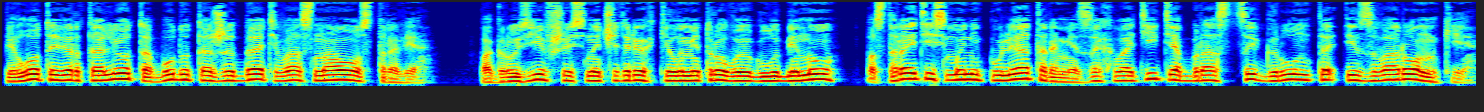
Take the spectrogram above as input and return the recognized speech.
Пилоты вертолета будут ожидать вас на острове. Погрузившись на четырехкилометровую глубину, Постарайтесь манипуляторами захватить образцы грунта из воронки,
